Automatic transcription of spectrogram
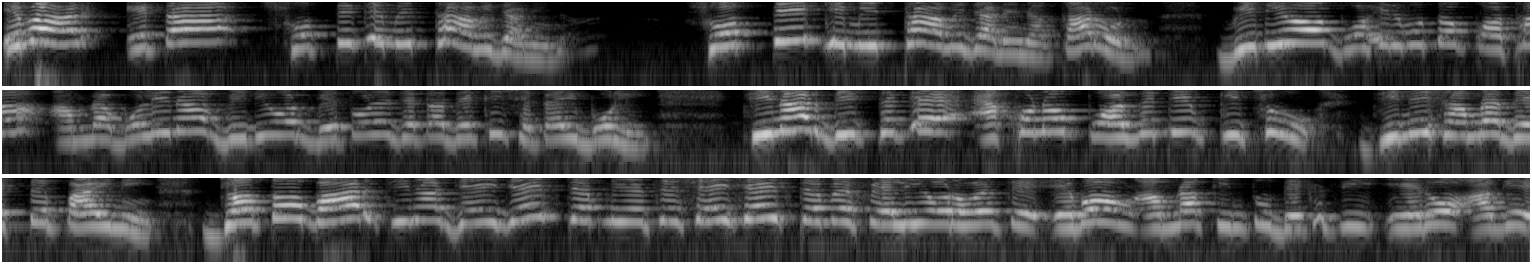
এবার এটা সত্যি কি মিথ্যা আমি জানি না। সত্যি কি মিথ্যা আমি জানি না। কারণ ভিডিও বহির্ভূত কথা আমরা বলি না, ভিডিওর ভেতরে যেটা দেখি সেটাই বলি। চীনার দিক থেকে এখনও পজিটিভ কিছু জিনিস আমরা দেখতে পাইনি। যতবার চীনা যেই যেই স্টেপ নিয়েছে, সেই সেই স্টেপে ফেলিওর হয়েছে এবং আমরা কিন্তু দেখেছি এরও আগে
